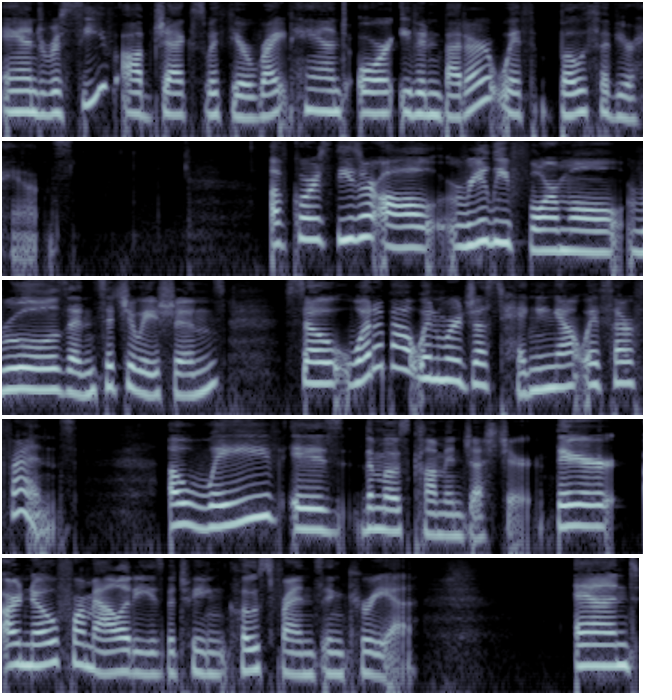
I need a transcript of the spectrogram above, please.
and receive objects with your right hand, or even better, with both of your hands. Of course, these are all really formal rules and situations. So, what about when we're just hanging out with our friends? A wave is the most common gesture. There are no formalities between close friends in Korea. And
